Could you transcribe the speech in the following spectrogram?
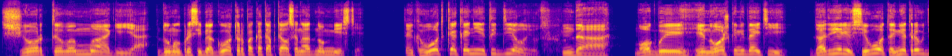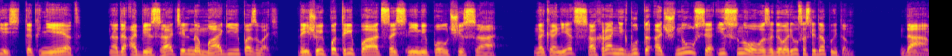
«Чёртова магия!» – думал про себя Гортер, пока топтался на одном месте. «Так вот, как они это делают. Да, мог бы и ножками дойти. До двери всего-то метров десять. Так нет, надо обязательно магии позвать. Да ещё и потрепаться с ними полчаса». Наконец, охранник будто очнулся и снова заговорил со следопытом. «Да,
